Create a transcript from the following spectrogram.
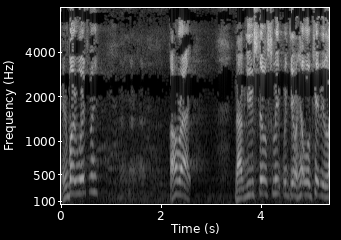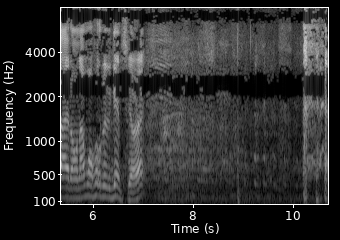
Anybody with me? All right. Now, if you still sleep with your Hello Kitty light on, I won't hold it against you, all right?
